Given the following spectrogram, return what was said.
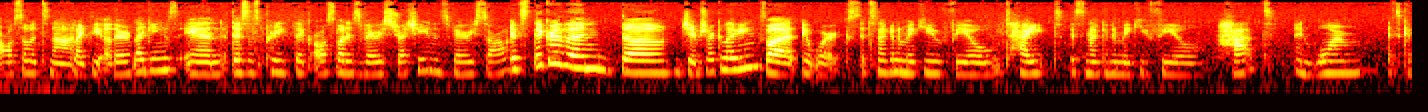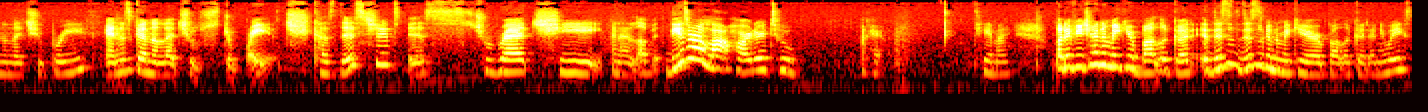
Also it's not like the other leggings. And this is pretty thick also but it's very stretchy and it's very soft. It's thicker than the Gymshark leggings but it works. It's not gonna make you feel tight. It's not gonna make you feel hot and warm. It's gonna let you breathe and it's gonna let you stretch because this shit is stretchy and I love it. These are a lot harder to okay. Tmi but if you're trying to make your butt look good this is this is gonna make your butt look good anyways.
